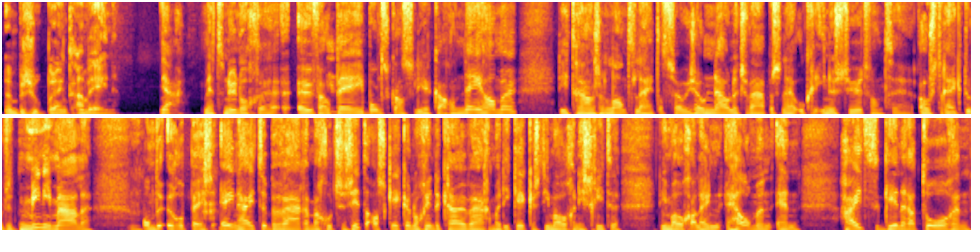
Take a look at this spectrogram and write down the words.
een bezoek brengt aan Wenen. Ja, met nu nog uh, eh, EVP-bondskanselier Karel Nehammer... die trouwens een land leidt dat sowieso nauwelijks wapens naar Oekraïne stuurt... want uh, Oostenrijk doet het minimale om de Europese eenheid te bewaren. Maar goed, ze zitten als kikker nog in de kruiwagen... maar die kikkers die mogen niet schieten. Die mogen alleen helmen en generatoren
